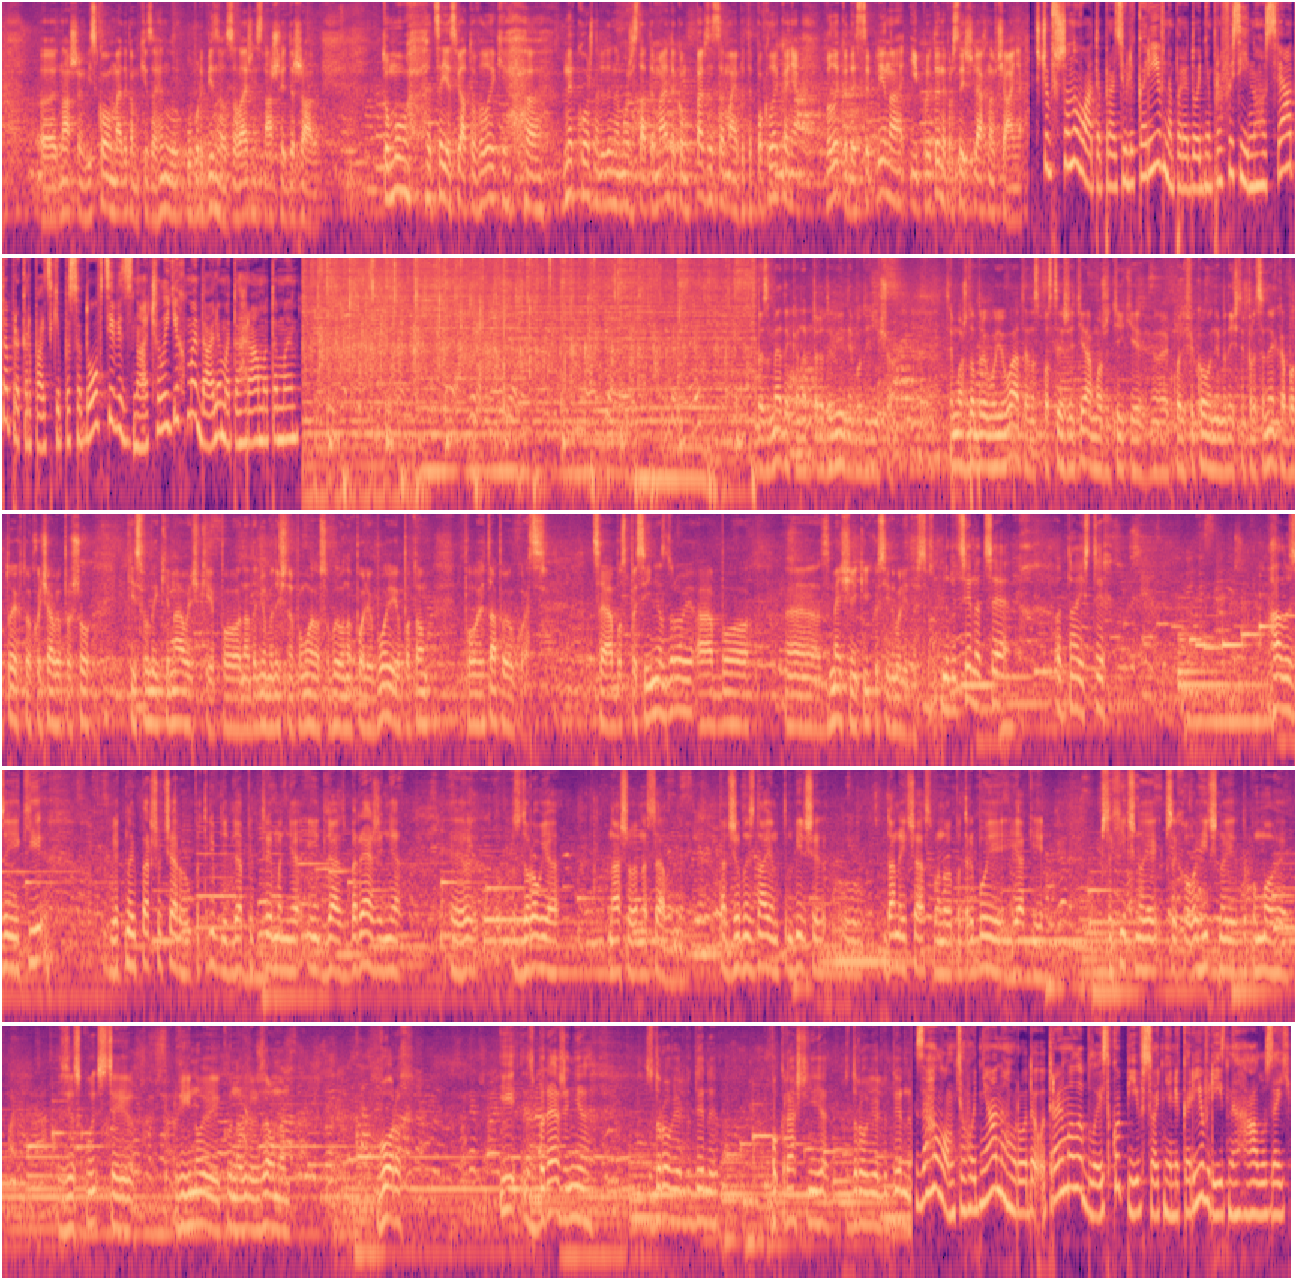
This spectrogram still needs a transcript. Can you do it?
е, нашим військовим медикам, які загинули у боротьбі за залежність нашої держави. Тому це є свято велике. Е, Не кожна людина може стати медиком. Перш за все має бути покликання, велика дисципліна і пройти непростий шлях навчання. Щоб вшанувати працю лікарів напередодні професійного свята, прикарпатські посадовці відзначили їх медалями та грамотами. Без медика на передовій не буде нічого. Ти можеш добре воювати, але спасти життя може тільки е, кваліфікований медичний працівник або той, хто хоча б пройшов якісь великі навички по наданню медичної допомоги, особливо на полі бою, а потім по етапу евакуації. Це або спасіння здоров'я, або е, зменшення кількості інвалідності. Медицина це одна із тих галузей, які як найпершу чергу потрібні для підтримання і для збереження здоров'я нашого населення. Адже ми знаємо, тим більше у даний час воно потребує як і психічної, і психологічної допомоги в зв'язку з цією війною, яку нав'язав нам ворог і збереження здоров'я людини, покращення здоров'я людини. Загалом цього дня нагороди отримали близько півсотні лікарів різних галузей.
